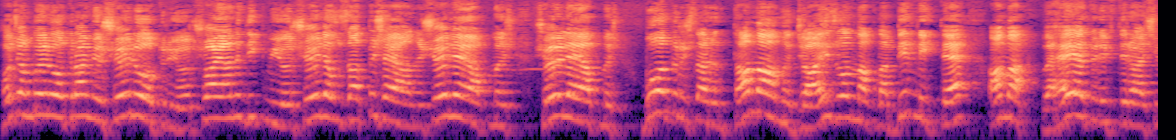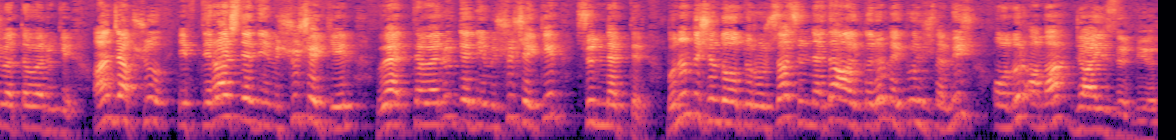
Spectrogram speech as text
hocam böyle oturamıyor, şöyle oturuyor, şu ayağını dikmiyor, şöyle uzatmış ayağını, şöyle yapmış, şöyle yapmış. Bu oturuşların tamamı caiz olmakla birlikte ama ve heyetül iftiraşi ve teverrüki. Ancak şu iftiraş dediğimiz şu şekil ve teverrük dediğimiz şu şekil sünnettir. Bunun dışında oturursa sünnete aykırı mekruh işlemiş olur ama caizdir diyor.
